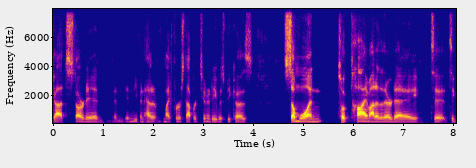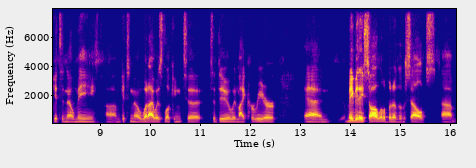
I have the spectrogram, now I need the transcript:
got started and, and, even had my first opportunity was because someone took time out of their day to to get to know me, um, get to know what I was looking to to do in my career, and maybe they saw a little bit of themselves um,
